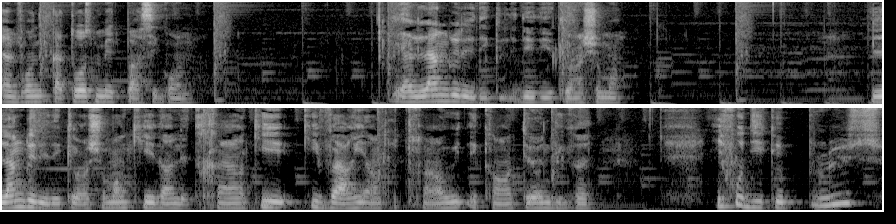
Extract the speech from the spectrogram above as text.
environ 14 mètres par seconde. Il y a l'angle de déclenchement l'angle de déclenchement qui est dans les trains, qui, qui varie entre 38 et 41 degrés. Il faut dire que plus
